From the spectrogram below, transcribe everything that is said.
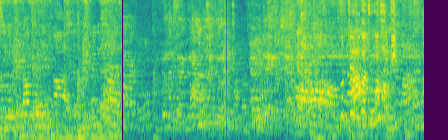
손재주가 좋으시네. 좌회전입니 다.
